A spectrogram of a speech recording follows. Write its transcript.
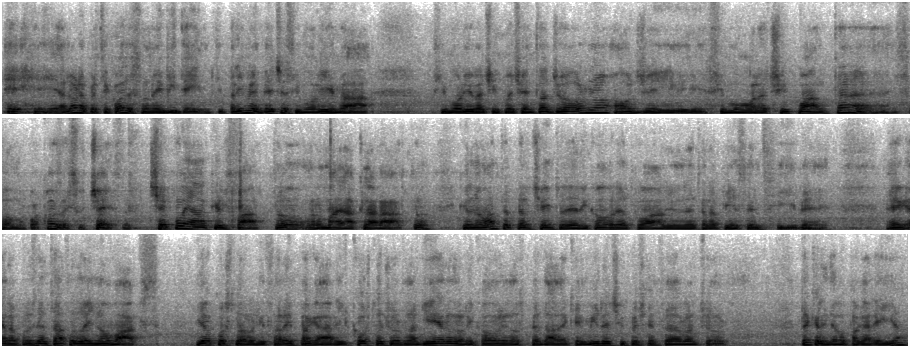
e, e, allora queste cose sono evidenti. Prima invece si moriva, si moriva a 500 al giorno, oggi si muore a 50, eh, insomma qualcosa è successo. C'è poi anche il fatto, ormai acclarato, che il 90% dei ricoveri attuali nelle terapie intensive è rappresentato dai Novax. Io a costoro gli farei pagare il costo giornaliero del ricovero in ospedale, che è 1500 euro al giorno. Perché li devo pagare io?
